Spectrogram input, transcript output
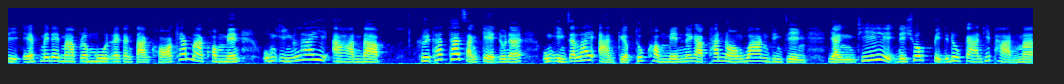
CF ไม่ได้มาประมูลอะไรต่างๆ ขอแค่มาคอมเมนต์อุ๋งอิงไล่อ่านแบบคือถ้าถ้าสังเกตดูนะ อุงอิงจะไล่อ่านเกือบทุกคอมเมนต์นะครับ ถ้าน้องว่างจริงๆ อย่างที่ในช่วงปิดฤดูกาลที่ผ่านมา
